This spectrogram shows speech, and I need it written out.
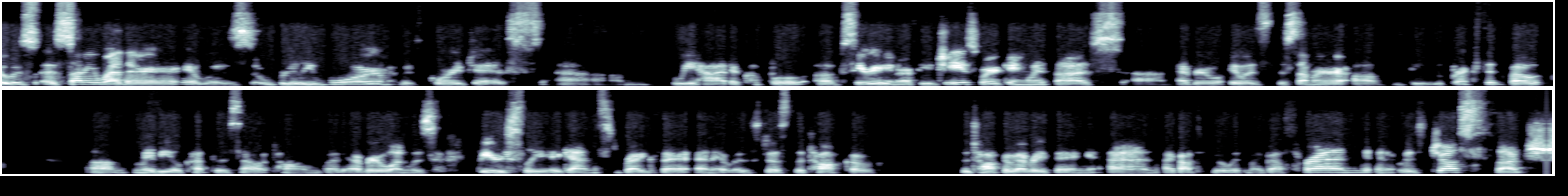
it was a sunny weather. It was really warm. It was gorgeous. Um, we had a couple of Syrian refugees working with us. Uh, every, it was the summer of the Brexit vote. Um, maybe you'll cut this out, Tom, but everyone was fiercely against Brexit, and it was just the talk of the talk of everything. And I got to do it with my best friend, and it was just such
